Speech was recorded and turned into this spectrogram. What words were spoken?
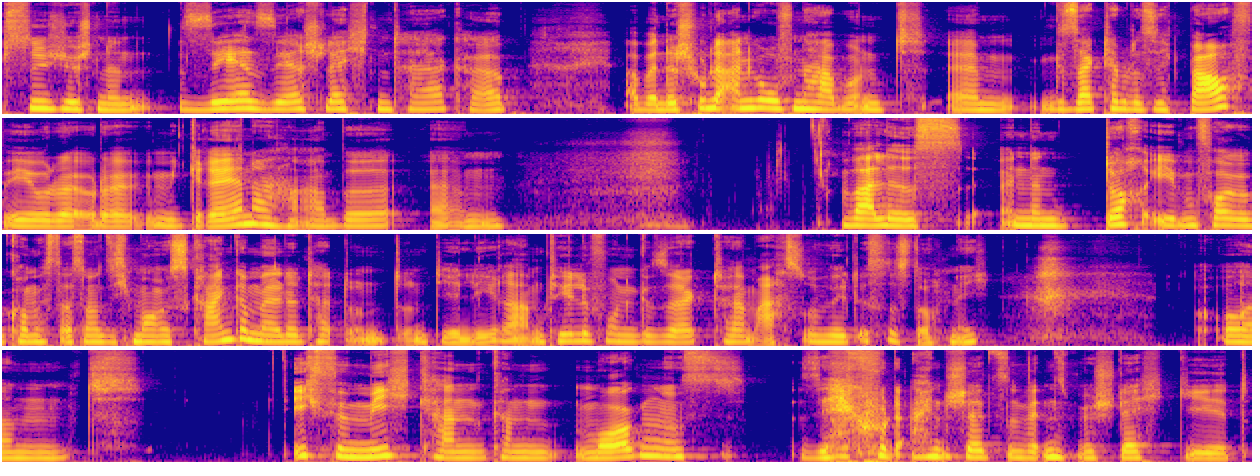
psychisch einen sehr, sehr schlechten Tag habe, aber in der Schule angerufen habe und ähm, gesagt habe, dass ich Bauchweh oder, oder Migräne habe, ähm, weil es dann doch eben vorgekommen ist, dass man sich morgens krank gemeldet hat und, und die Lehrer am Telefon gesagt haben, ach, so wild ist es doch nicht. Und ich für mich kann, kann morgens sehr gut einschätzen, wenn es mir schlecht geht,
